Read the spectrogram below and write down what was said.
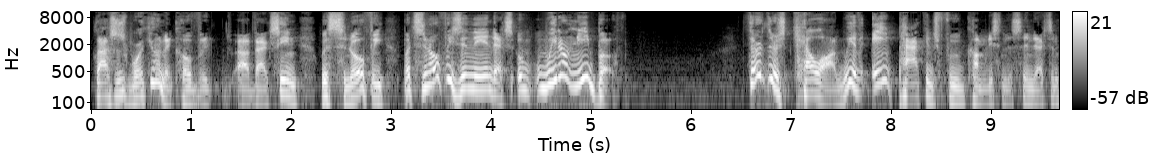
Glass is working on a COVID uh, vaccine with Sanofi, but Sanofi's in the index. We don't need both. Third, there's Kellogg. We have eight packaged food companies in this index, and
